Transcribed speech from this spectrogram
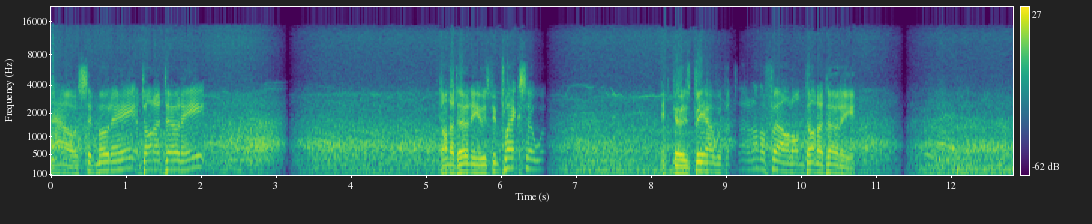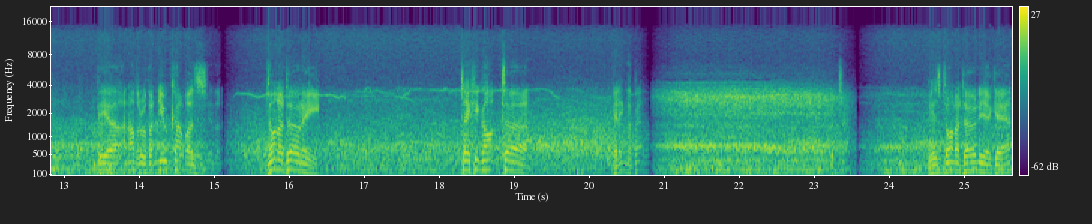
Now Simone, Donadoni. Donadoni, who's been playing so well. It goes Bia with the, another foul on Donadoni. Bia, another of the newcomers. Donadoni taking on turn, getting the better. Here's Donadoni again.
